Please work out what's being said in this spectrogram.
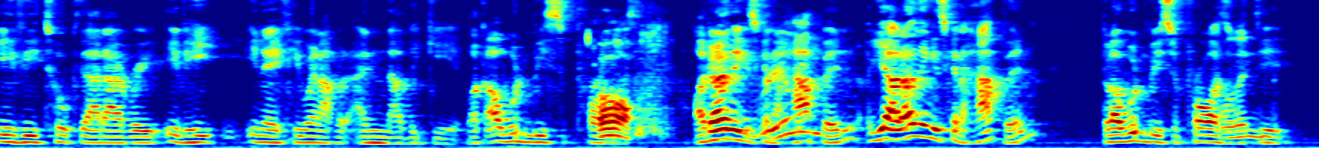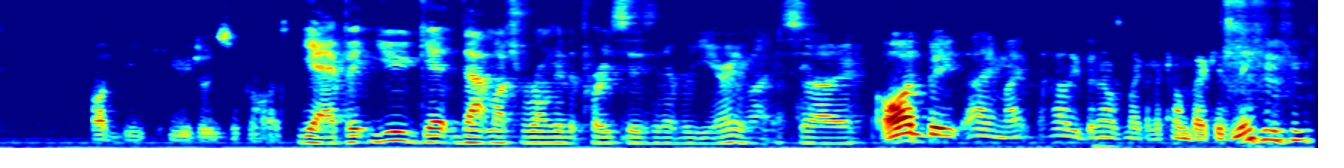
if he took that average. If he you know if he went up another gear. Like I wouldn't be surprised. Oh, I don't think it's going to happen. Yeah, I don't think it's going to happen, but I wouldn't be surprised Well, if it did. I'd be hugely surprised. Yeah, but you get that much wrong in the preseason every year anyway. So, I'd be, hey mate, Harley Bennell's making a comeback, isn't he?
